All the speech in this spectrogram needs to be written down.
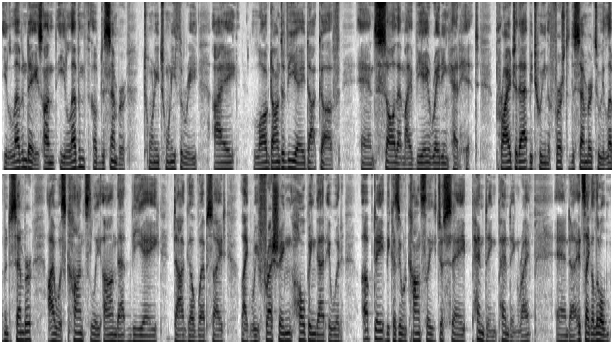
11 days, on 11th of December 2023, I logged on to va.gov and saw that my VA rating had hit. Prior to that, between the 1st of December to 11 December, I was constantly on that va.gov website, like refreshing, hoping that it would update because it would constantly just say pending, pending, right? And uh, it's like a little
